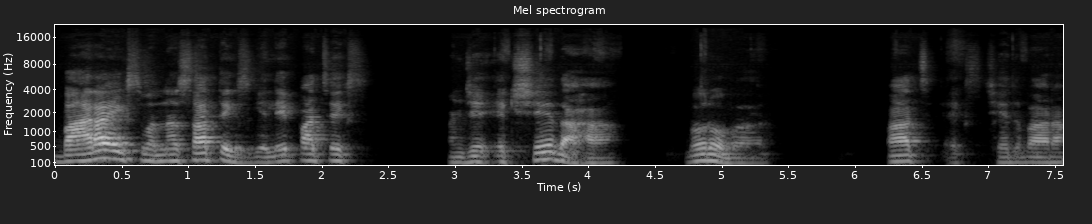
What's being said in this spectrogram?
बारा एक्स मधनं सात एक्स गेले पाच एक्स म्हणजे एकशे दहा बरोबर. पाच एक्स छेद बारा.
